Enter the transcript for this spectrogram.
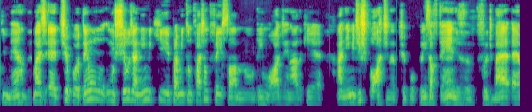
Que merda. Mas é tipo, eu tenho um, um estilo de anime que pra mim tanto faz, tanto fez só. Não tenho ódio nem nada, que é anime de esporte, né? Tipo, Prince of Tennis, Fruit Bat. É,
